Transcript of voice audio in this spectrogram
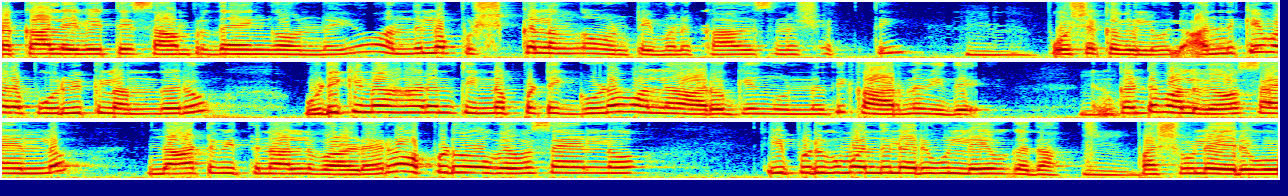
రకాలు ఏవైతే సాంప్రదాయంగా ఉన్నాయో అందులో పుష్కలంగా ఉంటాయి మనకు కావాల్సిన శక్తి పోషక విలువలు. అందుకే మన పూర్వీకులందరూ ఉడికిన ఆహారం తిన్నప్పటికి కూడా వాళ్ళ ఆరోగ్యంగా ఉన్నది కారణం ఇదే. ఎందుకంటే వాళ్ళు వ్యవసాయంలో నాటు విత్తనాలను వాడారు. అప్పుడు వ్యవసాయంలో ఈ పురుగు మందుల ఎరువులు లేవు కదా. పశువుల ఎరువు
